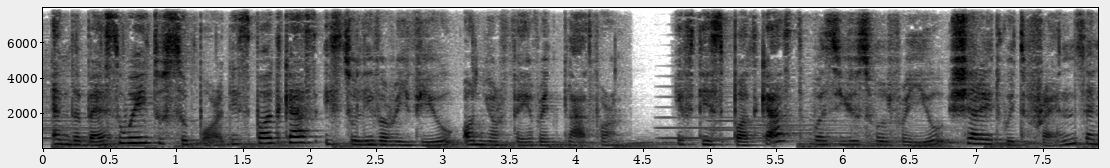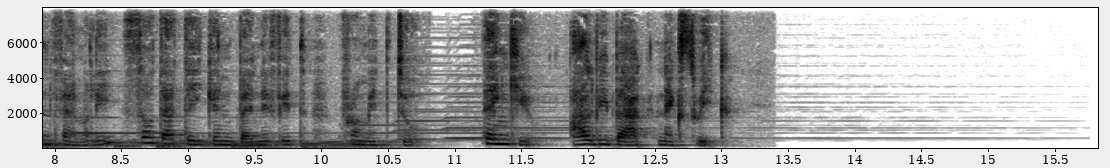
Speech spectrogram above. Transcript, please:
And the best way to support this podcast is to leave a review on your favorite platform. If this podcast was useful for you, share it with friends and family so that they can benefit from it too. Thank you. I'll be back next week.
